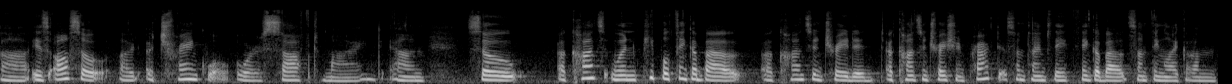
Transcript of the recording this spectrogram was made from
uh, is also a, a, tranquil or a soft mind. Um, so, con- when people think about a concentrated a concentration practice, sometimes they think about something like um,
